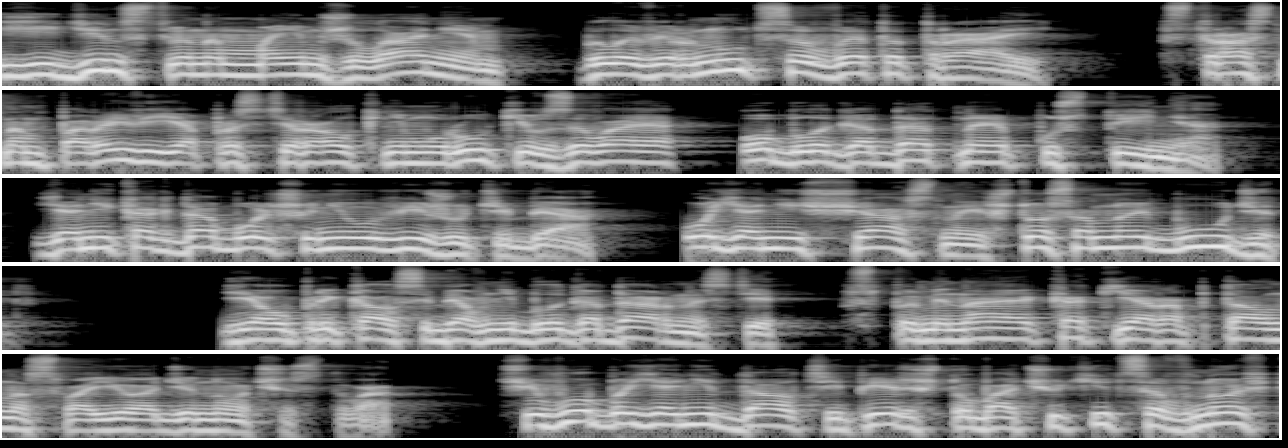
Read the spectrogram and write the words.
и единственным моим желанием было вернуться в этот рай. В страстном порыве я простирал к нему руки, взывая «О, благодатная пустыня! Я никогда больше не увижу тебя! О, я несчастный! Что со мной будет?» Я упрекал себя в неблагодарности, вспоминая, как я роптал на свое одиночество. Чего бы я ни дал теперь, чтобы очутиться вновь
